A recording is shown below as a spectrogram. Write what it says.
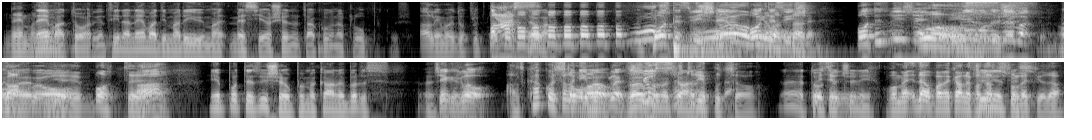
Nema, Nema to. Argentina nema Di Mariju i Messi još jednu takvog na klupi. Ali imaju dupli Pa, pas! pa, pa, pa, pa, pa, pa, pa. Potez više, je potez više. Potez više! Ovo je- Kako je ovo? Jebote. A? Nije potez više, upamekano je brz. Čekaj, gle ovo. Ali kako je sad Šta nije ovo? imao, Gledaj. Zašto nije pucao? E, to Mislim, se čini. Upame- da, Upamecano je fantastično letio, da.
